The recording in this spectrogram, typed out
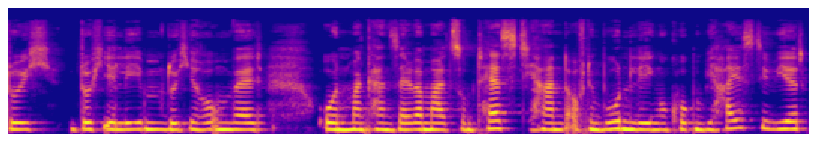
durch, durch ihr Leben, durch ihre Umwelt. Und man kann selber mal zum Test die Hand auf den Boden legen und gucken, wie heiß die wird.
